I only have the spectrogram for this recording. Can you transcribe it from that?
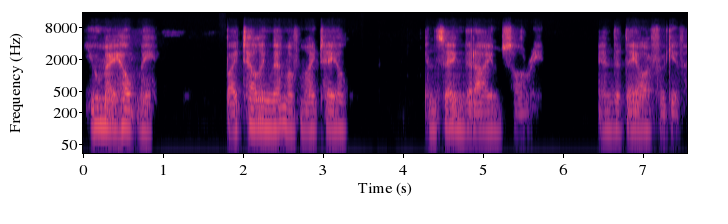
you may help me by telling them of my tale and saying that I am sorry." and that they are forgiven.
